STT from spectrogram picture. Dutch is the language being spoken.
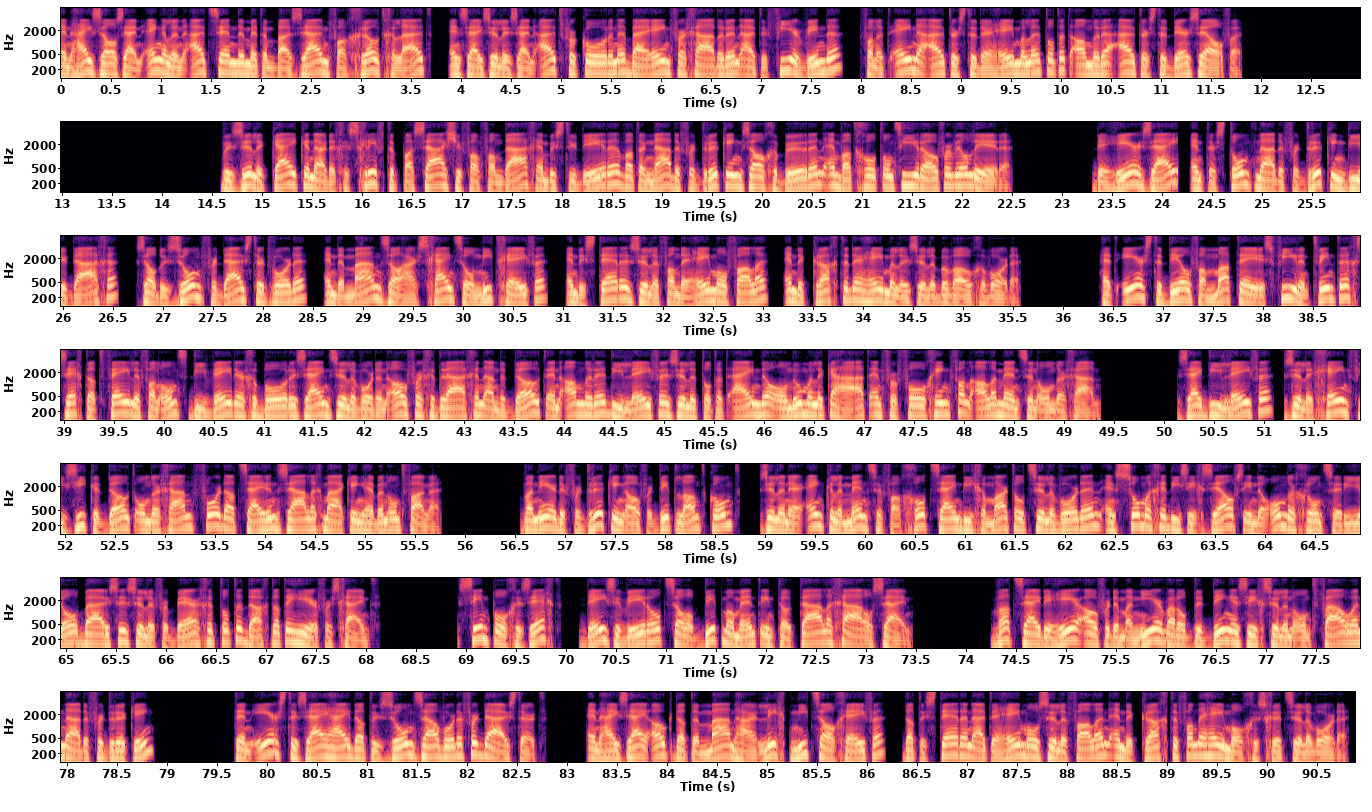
En hij zal zijn engelen uitzenden met een bazuin van groot geluid, en zij zullen zijn uitverkorenen bijeen vergaderen uit de vier winden, van het ene uiterste der hemelen tot het andere uiterste derzelve. We zullen kijken naar de geschrifte passage van vandaag en bestuderen wat er na de verdrukking zal gebeuren en wat God ons hierover wil leren. De Heer zei, en terstond na de verdrukking dier dagen, zal de zon verduisterd worden, en de maan zal haar schijnsel niet geven, en de sterren zullen van de hemel vallen, en de krachten der hemelen zullen bewogen worden. Het eerste deel van Matthäus 24 zegt dat velen van ons die wedergeboren zijn zullen worden overgedragen aan de dood en anderen die leven zullen tot het einde onnoemelijke haat en vervolging van alle mensen ondergaan. Zij die leven, zullen geen fysieke dood ondergaan voordat zij hun zaligmaking hebben ontvangen. Wanneer de verdrukking over dit land komt, zullen er enkele mensen van God zijn die gemarteld zullen worden en sommigen die zich zelfs in de ondergrondse rioolbuizen zullen verbergen tot de dag dat de Heer verschijnt. Simpel gezegd, deze wereld zal op dit moment in totale chaos zijn. Wat zei de Heer over de manier waarop de dingen zich zullen ontvouwen na de verdrukking? Ten eerste zei hij dat de zon zou worden verduisterd. En hij zei ook dat de maan haar licht niet zal geven, dat de sterren uit de hemel zullen vallen en de krachten van de hemel geschud zullen worden.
